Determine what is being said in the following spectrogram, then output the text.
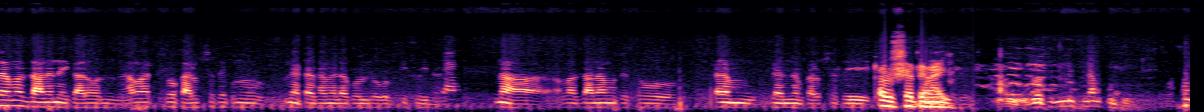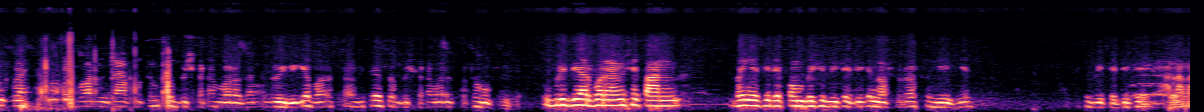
ভাই আমার জানা নেই কারণ আমার তো কারোর সাথে কোনো নেটা ঝামেলা গন্ডগোল কিছুই না। না আমার জানার মতে তো এরম জানলাম কারোর সাথে কারোর সাথে নাই। ইসলাম কুটি প্রথম প্রথম চব্বিশ আমার দুই বিঘে বরজ তার ভিতরে চব্বিশ কাঠা বরজ প্রথম দিয়ে। দেওয়ার পরে আমি সেই পান কম বেশি বিচে নষ্ট নষ্ট হয়ে গিয়েছে বিচে আলাম।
